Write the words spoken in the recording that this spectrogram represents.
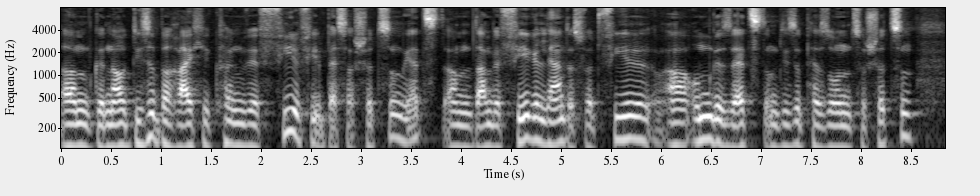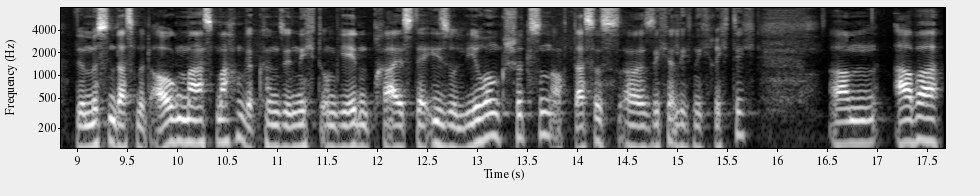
Genau diese Bereiche können wir viel, viel besser schützen jetzt. Da haben wir viel gelernt. Es wird viel äh, umgesetzt, um diese Personen zu schützen. Wir müssen das mit Augenmaß machen. Wir können sie nicht um jeden Preis der Isolierung schützen. Auch das ist äh, sicherlich nicht richtig. Ähm, aber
